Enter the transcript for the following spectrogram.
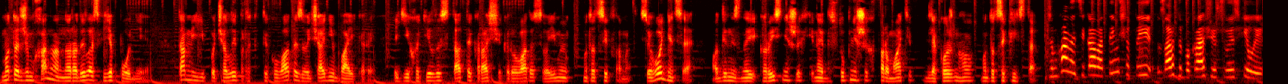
Мото Джимхана народилась в Японії. Там її почали практикувати звичайні байкери, які хотіли стати краще керувати своїми мотоциклами. Сьогодні це один із найкорисніших і найдоступніших форматів для кожного мотоцикліста. Джимхана цікава тим, що ти завжди покращуєш свої скіли.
